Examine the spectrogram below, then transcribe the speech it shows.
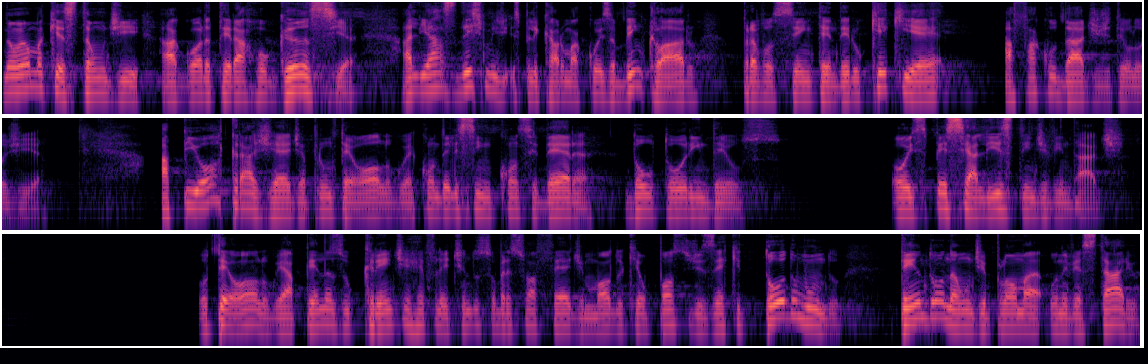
Não é uma questão de agora ter arrogância. Aliás, deixe-me explicar uma coisa bem claro para você entender o que, que é a faculdade de teologia. A pior tragédia para um teólogo é quando ele se considera doutor em Deus ou especialista em divindade. O teólogo é apenas o crente refletindo sobre a sua fé, de modo que eu posso dizer que todo mundo, tendo ou não um diploma universitário,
